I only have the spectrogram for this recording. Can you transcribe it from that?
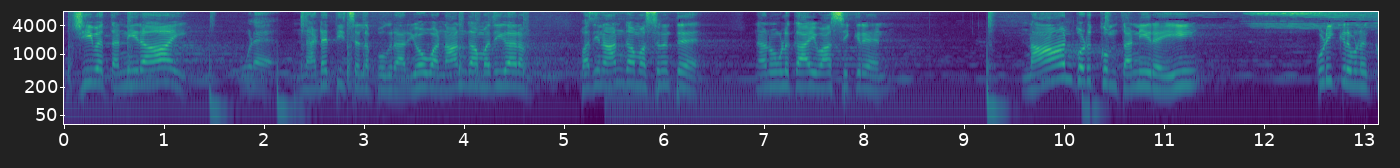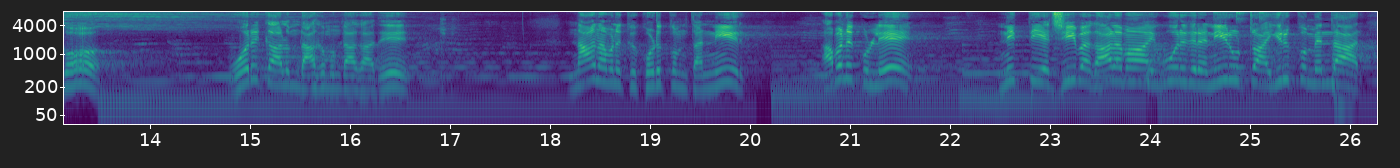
ஜீவ தண்ணீராய் உங்களை நடத்தி செல்ல போகிறார். யோவா நான்காம் அதிகாரம் பதினான்காம் வசனத்தை நான் உங்களுக்காய் வாசிக்கிறேன். நான் கொடுக்கும் தண்ணீரை குடிக்கிறவனுக்கோ ஒரு காலும் தாகம் உண்டாகாது. நான் அவனுக்கு கொடுக்கும் தண்ணீர் அவனுக்குள்ளே நித்திய ஜீவ காலமாய் ஊறுகிற நீரூற்றாய் இருக்கும் என்றார்.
